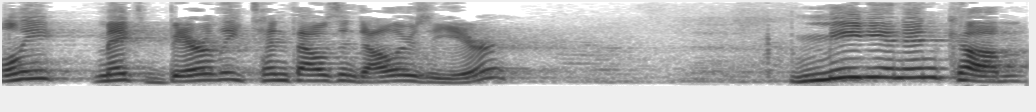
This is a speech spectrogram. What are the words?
only makes barely $10,000 a year. Median income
